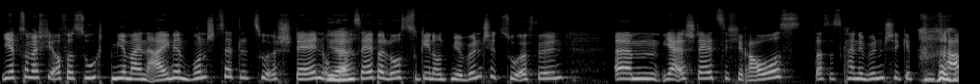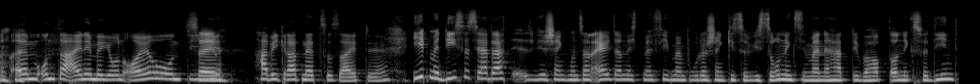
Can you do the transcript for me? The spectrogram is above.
Ich habe zum Beispiel auch versucht, mir meinen eigenen Wunschzettel zu erstellen, um Ja. dann selber loszugehen und mir Wünsche zu erfüllen. Ähm, ja, es stellt sich raus, dass es keine Wünsche gibt, die ich habe ähm, unter eine Million Euro und die Same. Habe ich gerade nicht zur Seite. Ich habe mir dieses Jahr gedacht, äh, wir schenken unseren Eltern nicht mehr viel. Mein Bruder schenkt sowieso nichts. Ich meine, er hat überhaupt auch nichts verdient.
